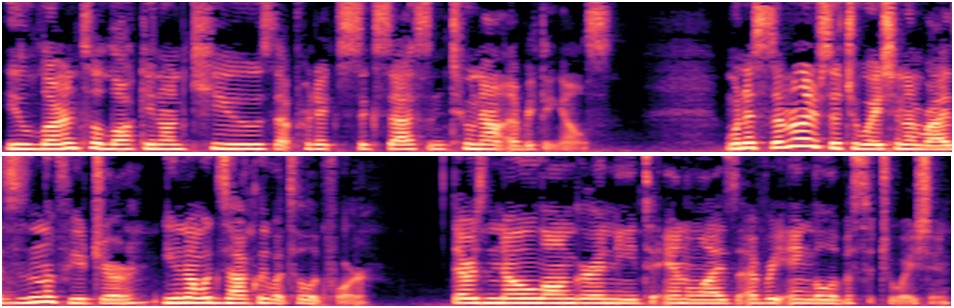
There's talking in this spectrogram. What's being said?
You learn to lock in on cues that predict success and tune out everything else. When a similar situation arises in the future, you know exactly what to look for. There is no longer a need to analyze every angle of a situation.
